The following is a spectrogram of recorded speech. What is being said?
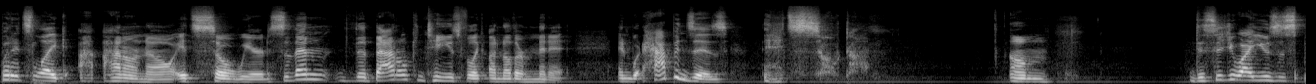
But it's like I, I don't know, it's so weird. So then the battle continues for like another minute, and what happens is, and it's so dumb. Um, Decidueye uses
